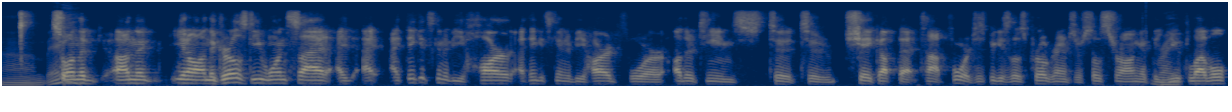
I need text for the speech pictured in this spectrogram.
Um, so on the on the you know on the girls D one side, I, I, I think it's going to be hard. I think it's going to be hard for other teams to to shake up that top four just because those programs are so strong at the right. youth level.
